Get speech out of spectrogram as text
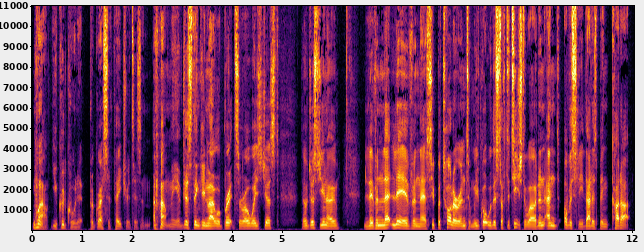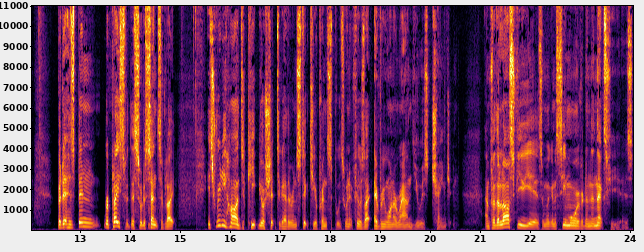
Well, you could call it progressive patriotism about me of just thinking like, well, Brits are always just they'll just you know live and let live, and they're super tolerant, and we've got all this stuff to teach the world, and and obviously that has been cut up, but it has been replaced with this sort of sense of like it's really hard to keep your shit together and stick to your principles when it feels like everyone around you is changing. And for the last few years, and we're going to see more of it in the next few years,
